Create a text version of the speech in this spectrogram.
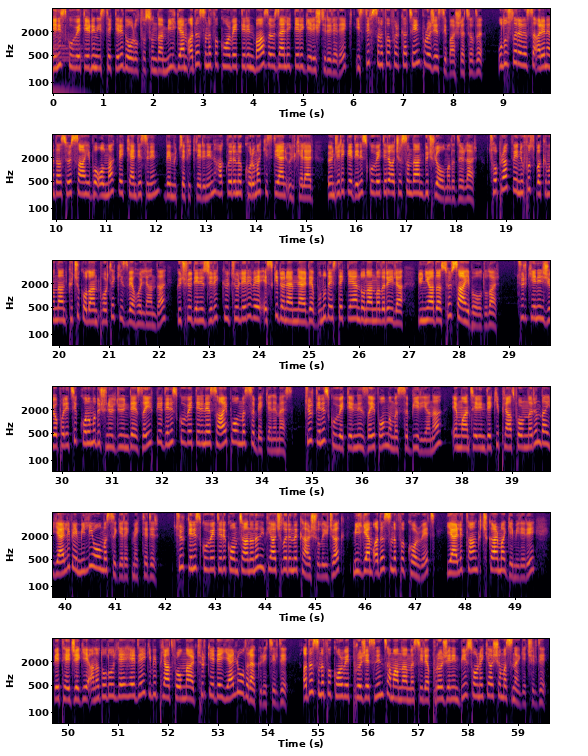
Deniz Kuvvetleri'nin istekleri doğrultusunda Milgem Ada sınıfı korvetlerin bazı özellikleri geliştirilerek İstif sınıfı fırkateyn projesi başlatıldı. Uluslararası arenada söz sahibi olmak ve kendisinin ve müttefiklerinin haklarını korumak isteyen ülkeler öncelikle deniz kuvvetleri açısından güçlü olmalıdırlar. Toprak ve nüfus bakımından küçük olan Portekiz ve Hollanda, güçlü denizcilik kültürleri ve eski dönemlerde bunu destekleyen donanmalarıyla dünyada söz sahibi oldular. Türkiye'nin jeopolitik konumu düşünüldüğünde zayıf bir deniz kuvvetlerine sahip olması beklenemez. Türk Deniz Kuvvetleri'nin zayıf olmaması bir yana, envanterindeki platformların da yerli ve milli olması gerekmektedir. Türk Deniz Kuvvetleri Komutanlığı'nın ihtiyaçlarını karşılayacak Milgem Ada sınıfı korvet, yerli tank çıkarma gemileri ve TCG Anadolu LHD gibi platformlar Türkiye'de yerli olarak üretildi. Ada sınıfı korvet projesinin tamamlanmasıyla projenin bir sonraki aşamasına geçildi.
